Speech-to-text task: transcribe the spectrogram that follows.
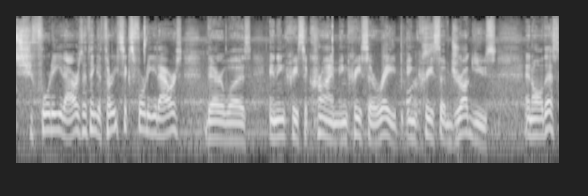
48 hours, I think, 36, 48 hours, there was an increase of crime, increase of rape, of increase of drug use, and all this.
